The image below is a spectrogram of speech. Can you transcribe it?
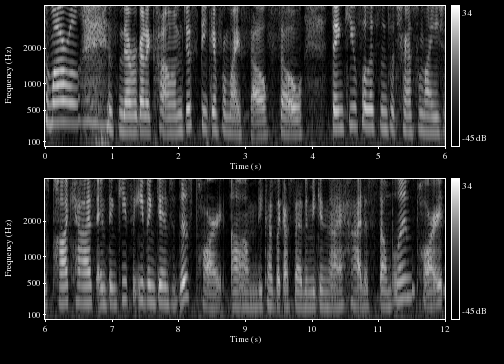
tomorrow is never going to come. I'm just speaking for myself. So, thank you for listening to Transform My Ayeesha's podcast. And thank you for even getting to this part. Um, because, like I said in the beginning, I had a stumbling part.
